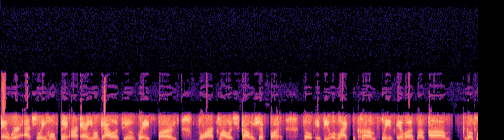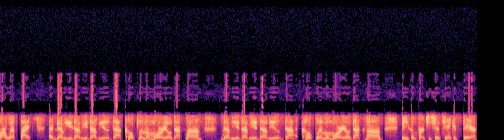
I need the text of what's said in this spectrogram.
And we're actually hosting our annual gala to raise funds for our college scholarship fund. So if you would like to come, please give us a, um, go to our website at www.copelandmemorial.com, www.copelandmemorial.com, and you can purchase your tickets there.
